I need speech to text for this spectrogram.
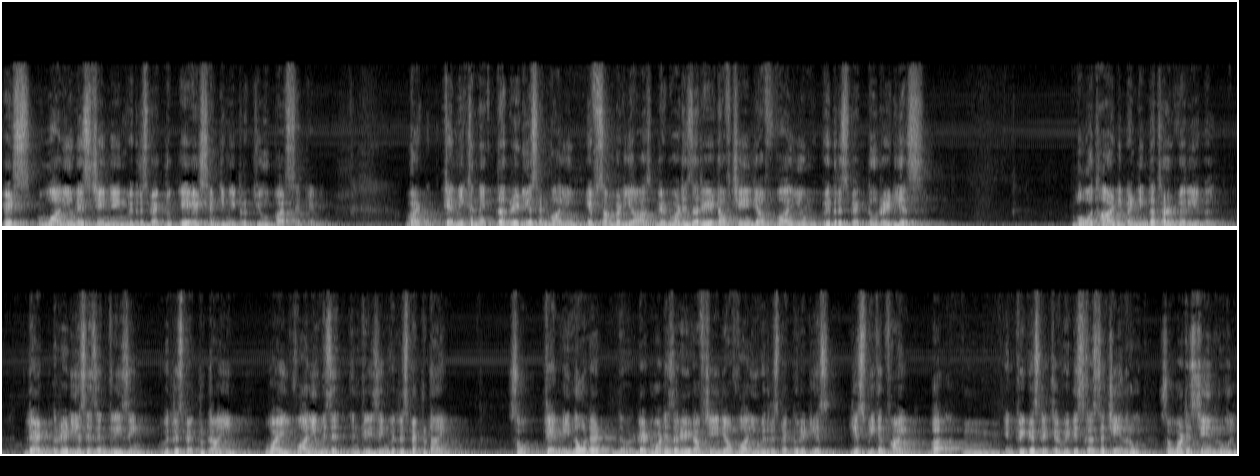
Its volume is changing with respect to 8 centimeter cube per second. But can we connect the radius and volume? If somebody asks that what is the rate of change of volume with respect to radius? Both are depending the third variable that radius is increasing with respect to time while volume is increasing with respect to time so can we know that, that what is the rate of change of volume with respect to radius? Yes, we can find. But um, in previous lecture, we discussed the chain rule. So what is chain rule?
